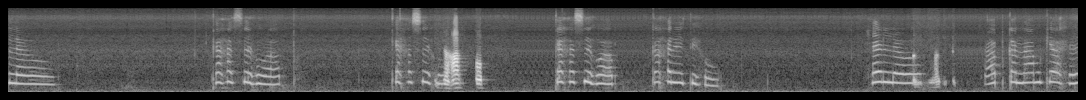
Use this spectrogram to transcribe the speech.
Hello. 它还适合啊。कहाँ से हो? यहाँ तो कहाँ से हो आप? कहाँ रहते हो? हेलो आपका नाम क्या है?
